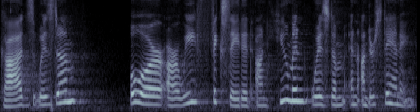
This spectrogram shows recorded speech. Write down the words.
God's wisdom? Or are we fixated on human wisdom and understanding?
